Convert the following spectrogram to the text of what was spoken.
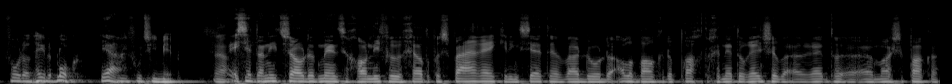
voor dat hele blok, ja. die FTSE MIP. Is het dan niet zo dat mensen gewoon liever hun geld op een spaarrekening zetten, waardoor de alle banken de prachtige netto rente marge pakken,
